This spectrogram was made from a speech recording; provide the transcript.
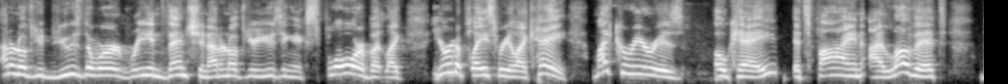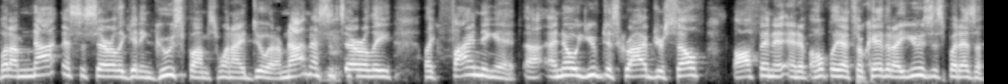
I don't know if you'd use the word reinvention. I don't know if you're using explore, but like you're at a place where you're like, hey, my career is okay, it's fine. I love it, but I'm not necessarily getting goosebumps when I do it. I'm not mm-hmm. necessarily like finding it. Uh, I know you've described yourself often, and if hopefully that's okay that I use this, but as a,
